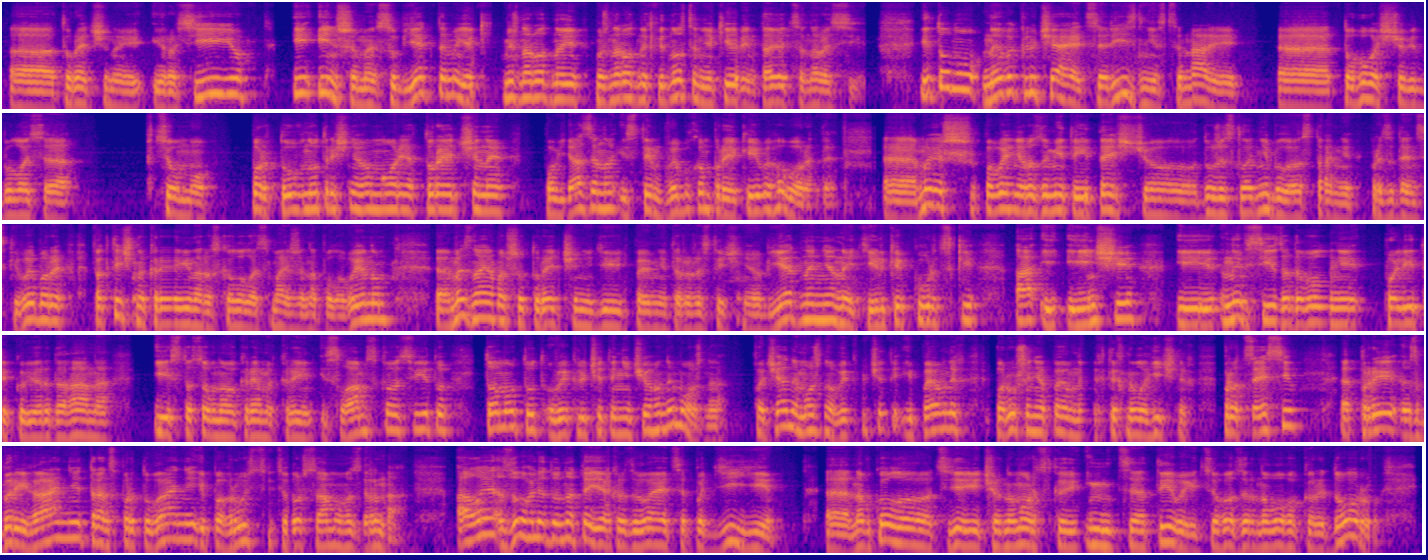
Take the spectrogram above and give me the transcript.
е, Туреччиною і Росією і іншими суб'єктами як міжнародної міжнародних відносин, які орієнтуються на Росію. І тому не виключаються різні сценарії е, того, що відбулося в цьому порту внутрішнього моря Туреччини, пов'язано із тим вибухом, про який ви говорите. Е, Ми ж повинні розуміти і те, що дуже складні були останні президентські вибори. Фактично, країна розкололась майже наполовину. Е, Ми знаємо, що в Туреччині діють певні терористичні об'єднання, не тільки курдські, а і інші. І не всі задоволені політикою Ердогана і стосовно окремих країн ісламського світу. Тому тут виключити нічого не можна. Хоча не можна виключити і певних порушення певних технологічних процесів е, при зберіганні, транспортуванні і погрузці цього ж самого зерна. Але з огляду на те, як розвиваються події е, навколо цієї чорноморської ініціативи і цього зернового коридору,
